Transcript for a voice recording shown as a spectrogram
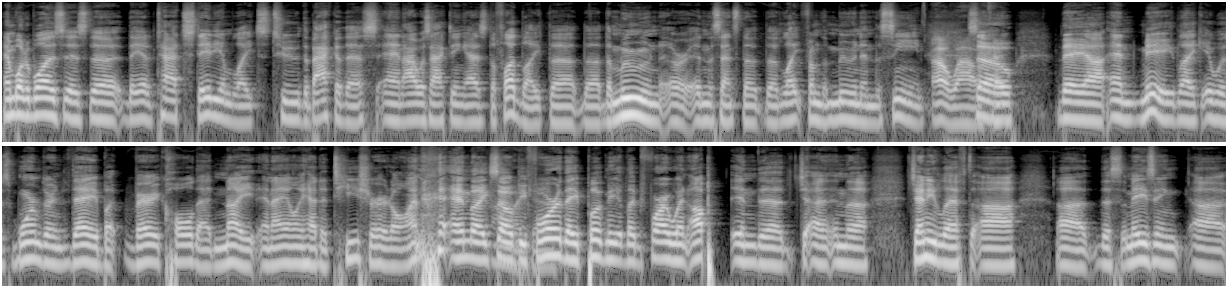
And what it was is the they had attached stadium lights to the back of this, and I was acting as the floodlight, the the the moon, or in the sense the the light from the moon in the scene. oh wow. So okay. they uh, and me like it was warm during the day, but very cold at night, and I only had a t-shirt on, and like so Oh before they put me like before I went up in the uh, in the Genie lift, uh, uh, this amazing. Uh,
